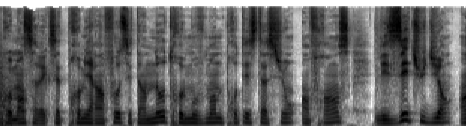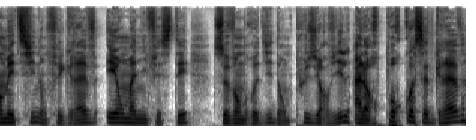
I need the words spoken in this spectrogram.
On commence avec cette première info, c'est un autre mouvement de protestation en France. Les étudiants en médecine ont fait grève et ont manifesté ce vendredi dans plusieurs villes. Alors pourquoi cette grève?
